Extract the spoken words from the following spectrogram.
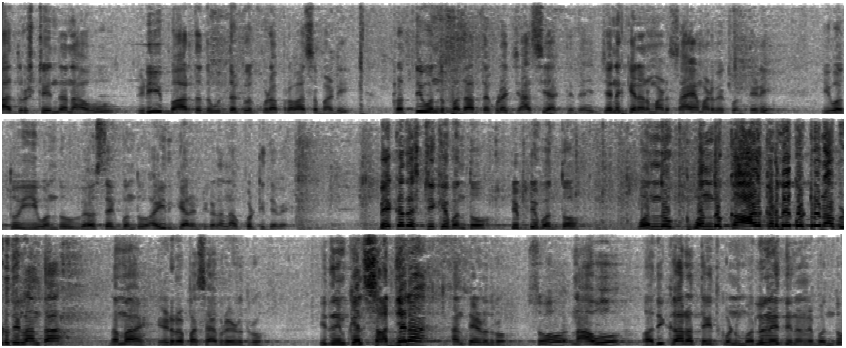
ಆ ದೃಷ್ಟಿಯಿಂದ ನಾವು ಇಡೀ ಭಾರತದ ಉದ್ದಗಳು ಕೂಡ ಪ್ರವಾಸ ಮಾಡಿ ಪ್ರತಿಯೊಂದು ಪದಾರ್ಥ ಕೂಡ ಜಾಸ್ತಿ ಆಗ್ತಿದೆ. ಜನಕ್ಕೆ ಏನಾದ್ರು ಮಾಡಿ, ಸಹಾಯ ಮಾಡಬೇಕು ಅಂತೇಳಿ ಇವತ್ತು ಈ ಒಂದು ವ್ಯವಸ್ಥೆಗೆ ಬಂದು ಐದು ಗ್ಯಾರಂಟಿಗಳನ್ನ ನಾವು ಕೊಟ್ಟಿದ್ದೇವೆ. ಬೇಕಾದಷ್ಟು ಟೀಕೆ ಬಂತು, ಟಿಪ್ಟಿ ಬಂತು. ಒಂದು ಒಂದು ಕಾಳು ಕಡಿಮೆ ಕೊಟ್ಟರು ನಾವು ಬಿಡೋದಿಲ್ಲ ಅಂತ. ನಮ್ಮ ಯಡಿಯೂರಪ್ಪ ಸಾಹೇಬರು ಹೇಳಿದ್ರು, ಇದು ನಿಮ್ಮ ಕೈಲಿ ಸಾಧ್ಯನಾ ಅಂತ ಹೇಳಿದ್ರು. ಸೊ ನಾವು ಅಧಿಕಾರ ತೆಗೆದುಕೊಂಡು ಮೊದಲನೇ ದಿನನೇ ಬಂದು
